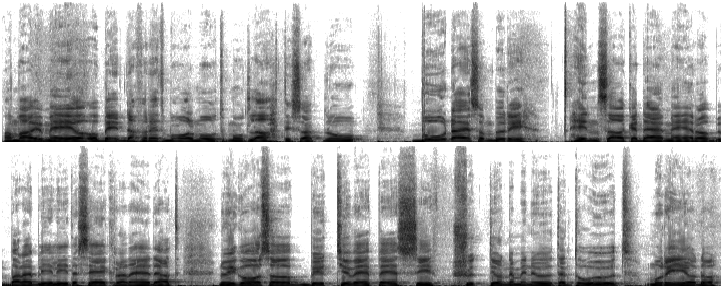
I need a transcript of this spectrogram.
han var ju med och, och för ett mål mot, mot Lahti så att nu borde jag som börja hända saker där mer och bara bli lite säkrare är det att nu igår så bytte ju VPS i 70 minuten, tog ut Murillo då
